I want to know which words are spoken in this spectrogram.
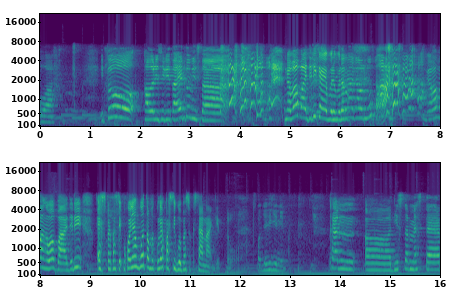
Wah, itu kalau diceritain tuh bisa. Nggak apa-apa jadi kayak bener-bener nggak apa-apa nggak apa-apa. Jadi ekspektasi pokoknya gue tamat kuliah pasti gue masuk ke sana gitu. Oh jadi gini kan uh, di semester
